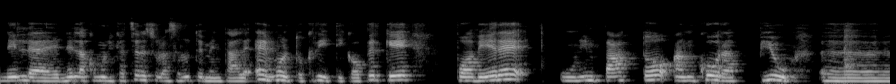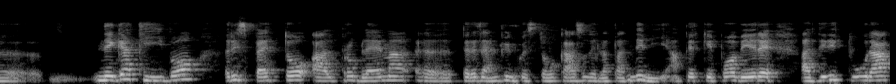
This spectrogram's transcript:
nel, nella comunicazione sulla salute mentale è molto critico perché può avere un impatto ancora più eh, negativo rispetto al problema, eh, per esempio in questo caso della pandemia, perché può avere addirittura,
